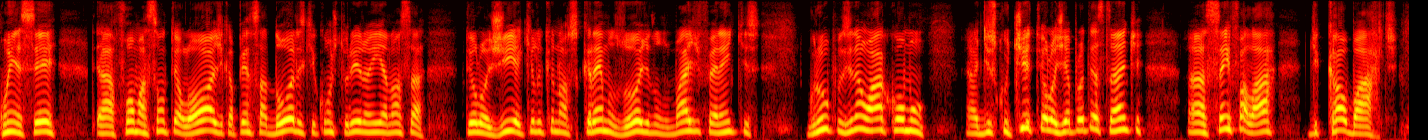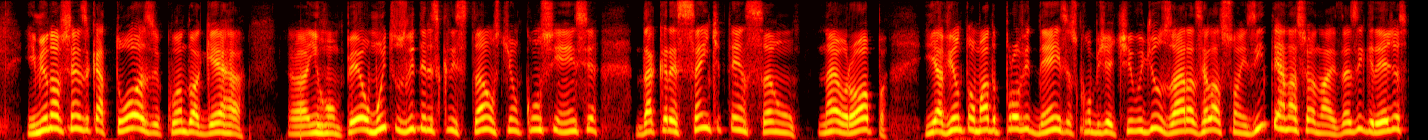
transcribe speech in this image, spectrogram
conhecer a formação teológica, pensadores que construíram aí a nossa teologia, aquilo que nós cremos hoje nos mais diferentes grupos, e não há como uh, discutir teologia protestante uh, sem falar de Karl Barth. Em 1914, quando a guerra uh, irrompeu, muitos líderes cristãos tinham consciência da crescente tensão na Europa e haviam tomado providências com o objetivo de usar as relações internacionais das igrejas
